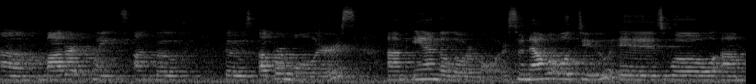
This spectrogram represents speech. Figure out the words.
um, moderate points on both those upper molars um, and the lower molars. So now what we'll do is we'll um,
